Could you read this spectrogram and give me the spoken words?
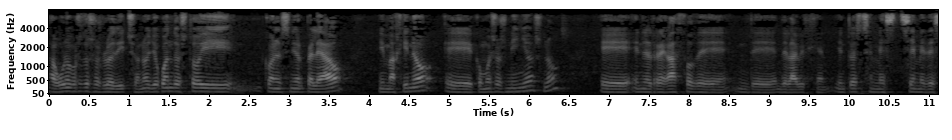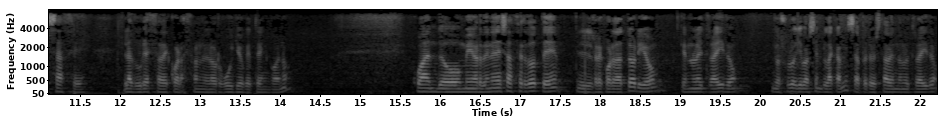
Algunos de vosotros os lo he dicho. ¿no? Yo cuando estoy con el Señor peleado, me imagino eh, como esos niños, ¿no? Eh, en el regazo de, de, la Virgen. Y entonces se me, se me deshace la dureza de corazón, el orgullo que tengo, ¿no? Cuando me ordené de sacerdote, el recordatorio, que no lo he traído, no suelo llevar siempre la camisa, pero esta vez no lo he traído,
